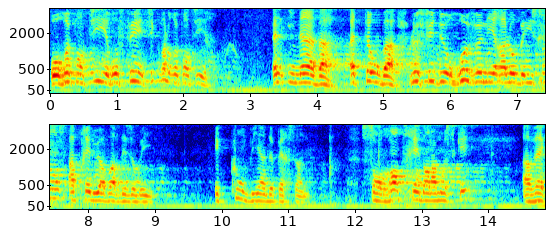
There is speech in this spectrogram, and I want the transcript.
Au repentir, au fait. C'est quoi le repentir? Al-inaba, at-tawba, le fait de revenir à l'obéissance après lui avoir désobéi. Et combien de personnes sont rentrées dans la mosquée avec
